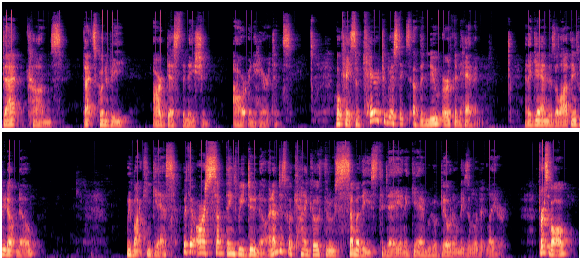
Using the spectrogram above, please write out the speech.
that comes that's going to be our destination, our inheritance. Okay, some characteristics of the new earth and heaven. And again, there's a lot of things we don't know. We might can guess, but there are some things we do know. And I'm just going to kind of go through some of these today. And again, we're going to build on these a little bit later. First of all,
